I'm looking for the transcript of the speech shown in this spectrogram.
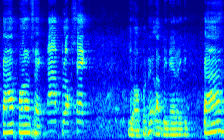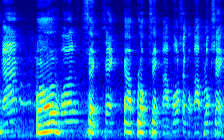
Kapolsek. kaplok sek. Ya apa nek lambene lagi? K K Pol Sek sek Kaplok Sek. kapol sek kok kaplok sek.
